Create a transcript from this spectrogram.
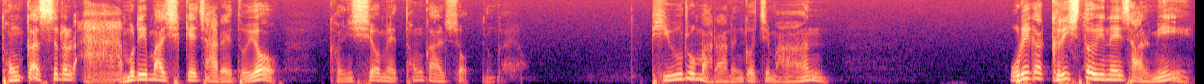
돈가스를 아무리 맛있게 잘해도요. 그건 시험에 통과할 수 없는 거예요. 비유로 말하는 거지만 우리가 그리스도인의 삶이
